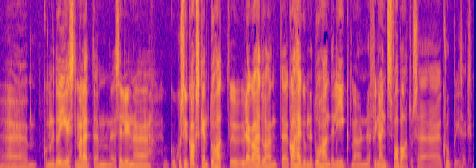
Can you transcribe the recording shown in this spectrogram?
äh, kui ma nüüd õigesti mäletan, selline kuskil kakskümmend tuhat või üle kahe tuhande, kahekümne tuhande liikme on finantsvabaduse grupis, eks.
